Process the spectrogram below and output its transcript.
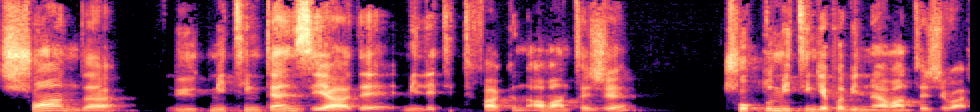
şu anda büyük mitingden ziyade Millet İttifakı'nın avantajı çoklu miting yapabilme avantajı var.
